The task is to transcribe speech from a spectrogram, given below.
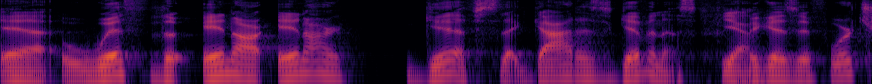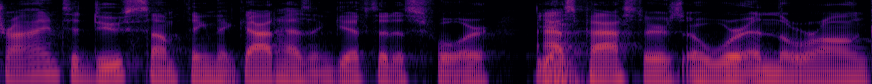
uh, with the in our in our gifts that God has given us. Yeah. Because if we're trying to do something that God hasn't gifted us for as pastors, or we're in the wrong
